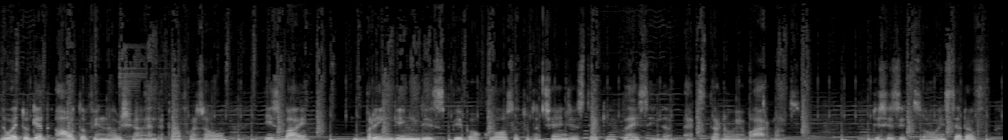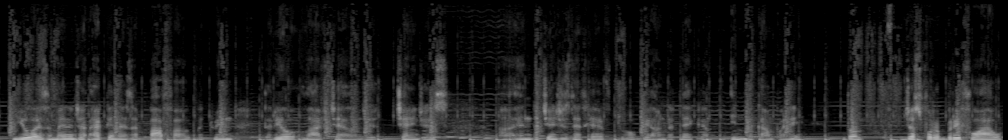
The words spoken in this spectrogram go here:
The way to get out of inertia and the comfort zone is by bringing these people closer to the changes taking place in the external environment. This is it. So instead of you as a manager acting as a buffer between the real life challenges, changes uh, and the changes that have to be undertaken in the company, don't just for a brief while,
